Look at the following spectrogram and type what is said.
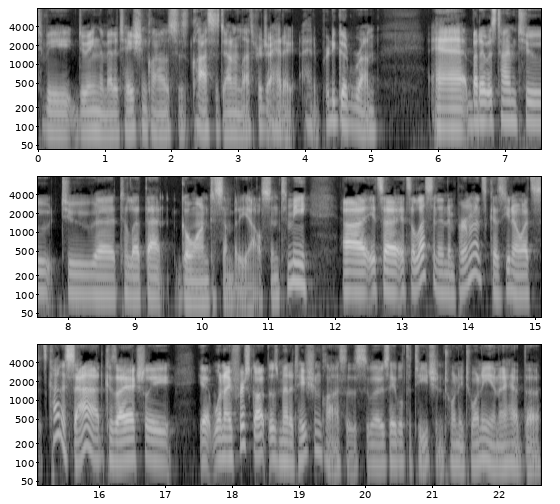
to be doing the meditation classes classes down in Lethbridge. I had a I had a pretty good run, uh, but it was time to to uh, to let that go on to somebody else. And to me, uh, it's a it's a lesson in impermanence because you know it's it's kind of sad because I actually yeah, when I first got those meditation classes, I was able to teach in 2020, and I had the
